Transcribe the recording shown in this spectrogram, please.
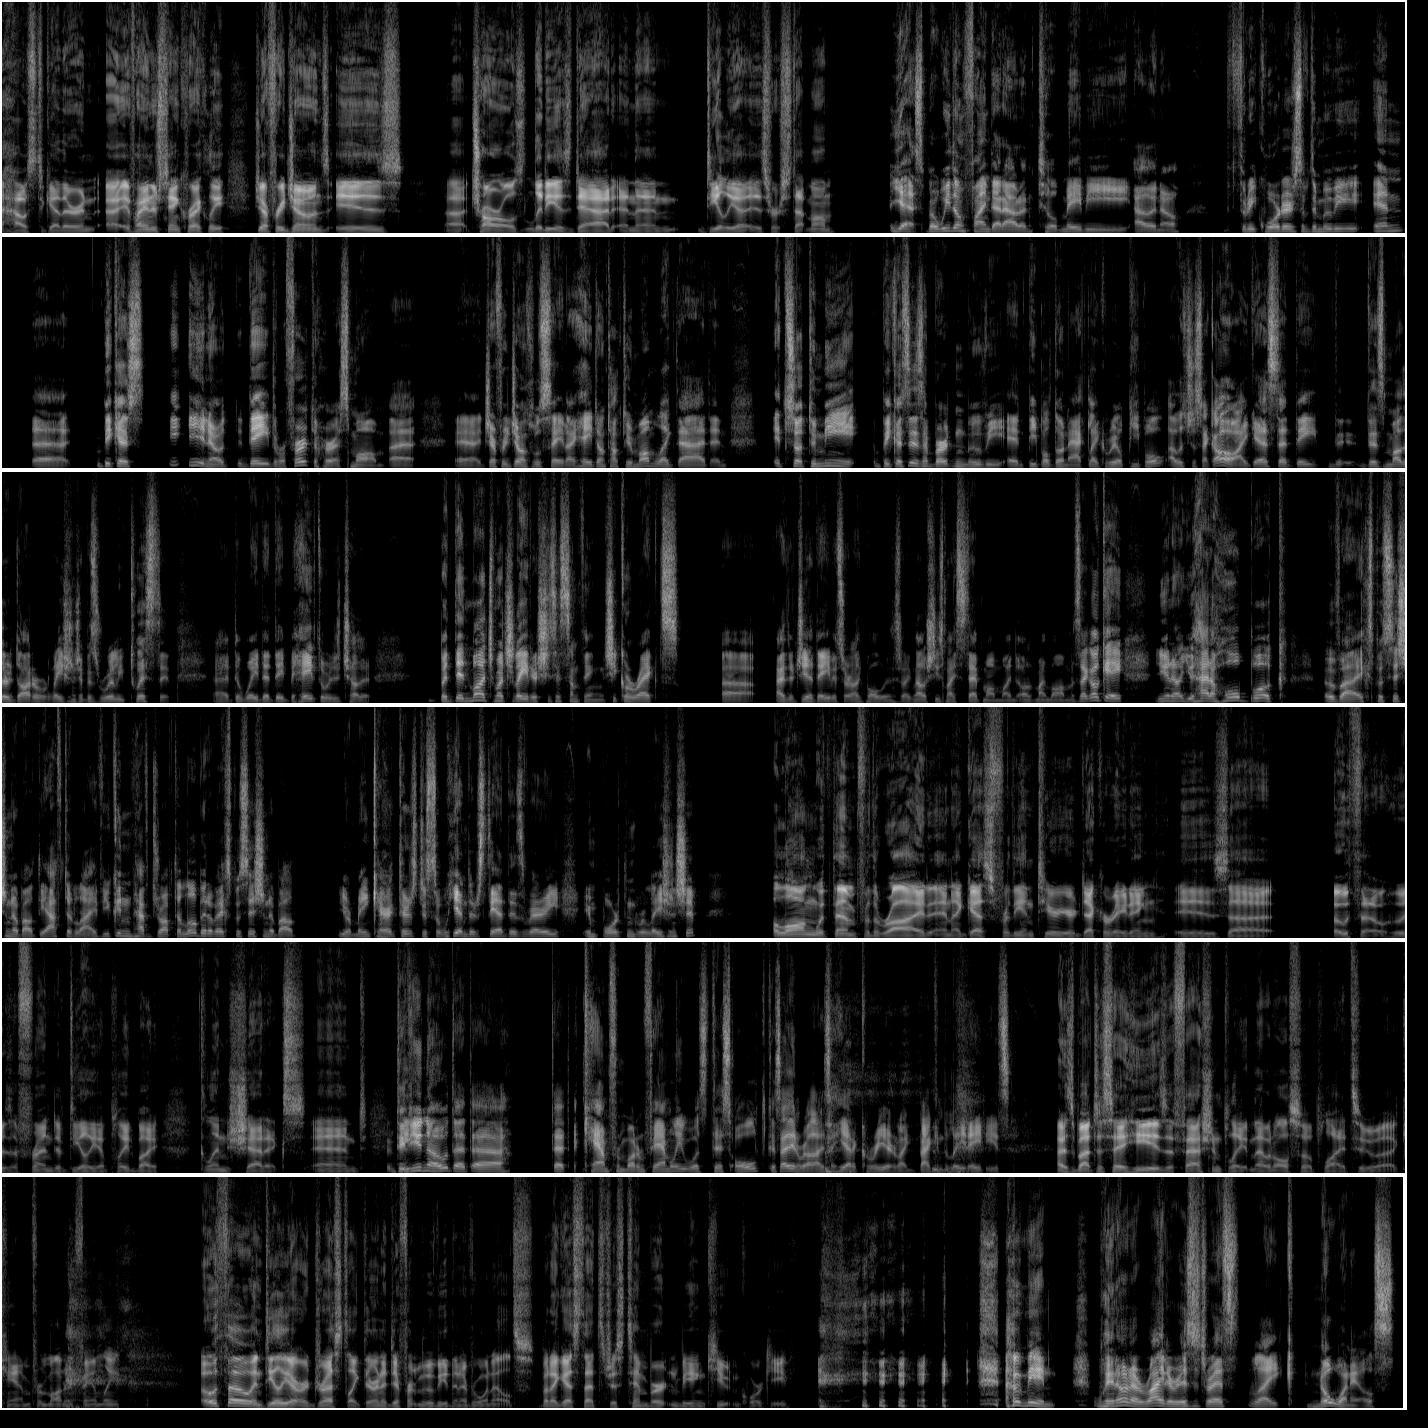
house together. And uh, if I understand correctly, Jeffrey Jones is uh, Charles, Lydia's dad, and then Delia is her stepmom. Yes, but we don't find that out until maybe I don't know three quarters of the movie in, uh, because you know they refer to her as mom. Uh, uh, Jeffrey Jones will say like, "Hey, don't talk to your mom like that," and it's so to me because this is a Burton movie and people don't act like real people. I was just like, "Oh, I guess that they th- this mother daughter relationship is really twisted, uh, the way that they behave towards each other." But then much much later, she says something. She corrects uh either Geena Davis or like Baldwin. It's like, no, she's my stepmom, my, uh, my mom. It's like, okay, you know, you had a whole book of uh, exposition about the afterlife. You can have dropped a little bit of exposition about your main characters just so we understand this very important relationship. Along with them for the ride, and I guess for the interior decorating, is uh, Otho, who is a friend of Delia, played by Glenn Shadix. And Did you know that that Cam from Modern Family was this old? Because I didn't realize that he had a career like back in the late eighties. I was about to say he is a fashion plate, and that would also apply to uh, Cam from Modern Family. Otho and Delia are dressed like they're in a different movie than everyone else, but I guess that's just Tim Burton being cute and quirky. I mean, Winona Ryder is dressed like no one else.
